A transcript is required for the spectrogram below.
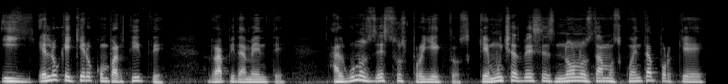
Y es lo que quiero compartirte rápidamente algunos de estos proyectos que muchas veces no nos damos cuenta porque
